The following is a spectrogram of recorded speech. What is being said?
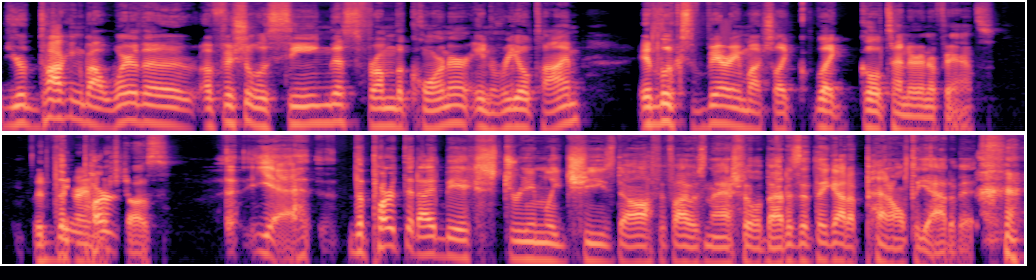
you're talking about where the official is seeing this from the corner in real time, it looks very much like like goaltender interference. It The very part- much does. Uh, yeah, the part that I'd be extremely cheesed off if I was Nashville about is that they got a penalty out of it.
